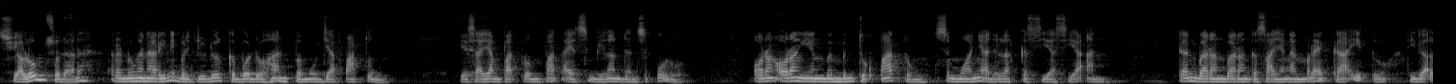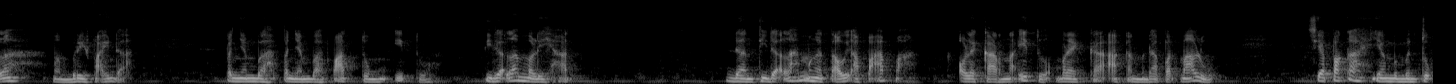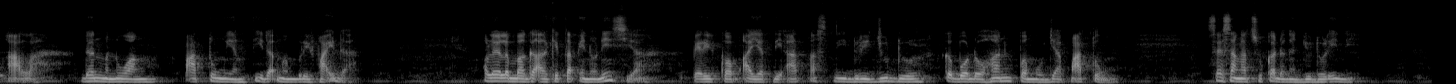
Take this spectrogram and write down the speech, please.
Shalom saudara, renungan hari ini berjudul Kebodohan Pemuja Patung. Yesaya 44 ayat 9 dan 10. Orang-orang yang membentuk patung semuanya adalah kesia-siaan. Dan barang-barang kesayangan mereka itu tidaklah memberi faedah. Penyembah-penyembah patung itu tidaklah melihat dan tidaklah mengetahui apa-apa. Oleh karena itu mereka akan mendapat malu. Siapakah yang membentuk Allah dan menuang patung yang tidak memberi faedah. Oleh Lembaga Alkitab Indonesia, perikop ayat di atas diberi judul Kebodohan Pemuja Patung. Saya sangat suka dengan judul ini.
